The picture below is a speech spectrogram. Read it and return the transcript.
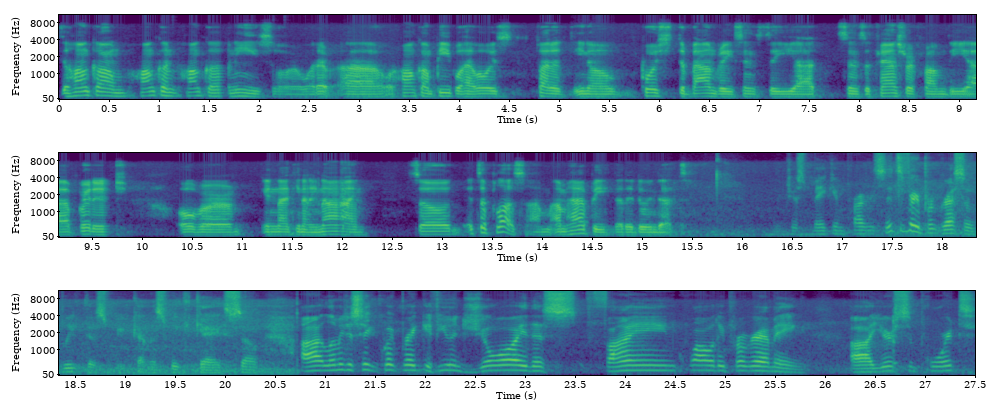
the Hong Kong Hong Kong Hong Kongese or whatever uh, or Hong Kong people have always tried to you know push the boundary since the uh, since the transfer from the uh, British over in 1999. So it's a plus. I'm I'm happy that they're doing that. We're just making progress. It's a very progressive week this week on this week, okay? So uh, let me just take a quick break. If you enjoy this fine quality programming, uh, your support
